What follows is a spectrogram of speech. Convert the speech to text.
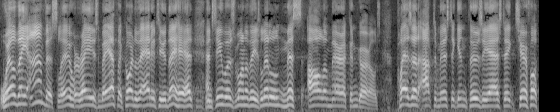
Well, they obviously raised Beth according to the attitude they had, and she was one of these little Miss All American girls. Pleasant, optimistic, enthusiastic, cheerful,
